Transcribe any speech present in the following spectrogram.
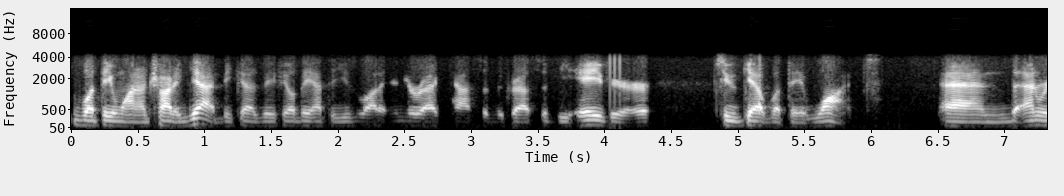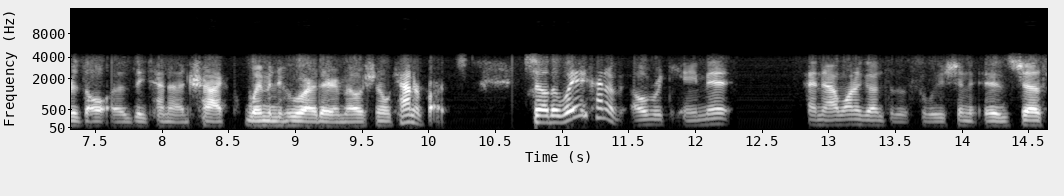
what they want to try to get because they feel they have to use a lot of indirect, passive aggressive behavior to get what they want. And the end result is they tend to attract women who are their emotional counterparts. So the way I kind of overcame it, and I want to go into the solution, is just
